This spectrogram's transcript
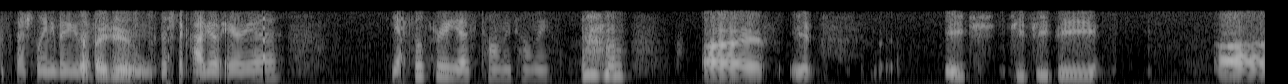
especially anybody Yes, that's I do. in the Chicago area? Yeah, feel free. Yes, tell me, tell me. Uh, it's http uh,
